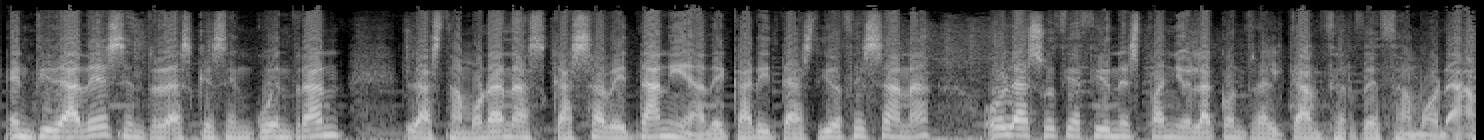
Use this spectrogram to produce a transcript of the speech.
Entidades entre las que se encuentran las zamoranas Casa Betania de Caritas Diocesana o la Asociación Española contra el Cáncer de Zamora.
